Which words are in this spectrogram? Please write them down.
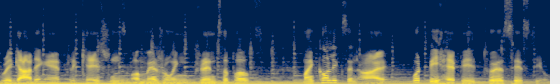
regarding applications or measuring principles? My colleagues and I would be happy to assist you.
